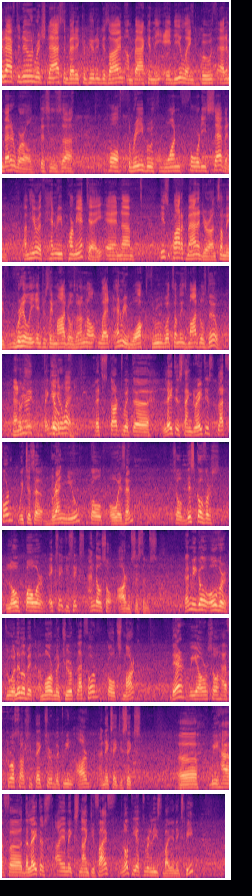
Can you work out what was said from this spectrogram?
Good afternoon, Rich Nass, Embedded Computing Design. I'm back in the AD-Link booth at Embedded World. This is uh, Hall 3, booth 147. I'm here with Henri Parmentier, and um, he's a product manager on some of these really interesting modules, and I'm going to let Henri walk through what some of these modules do. Henri, okay, thank take you. it away. Let's start with the latest and greatest platform, which is a brand new called OSM. So this covers low power x86 and also ARM systems. Then we go over to a little bit a more mature platform called SMARC. There we also have cross architecture between ARM and x86. Uh, we have uh, the latest i.MX 95, not yet released by NXP.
